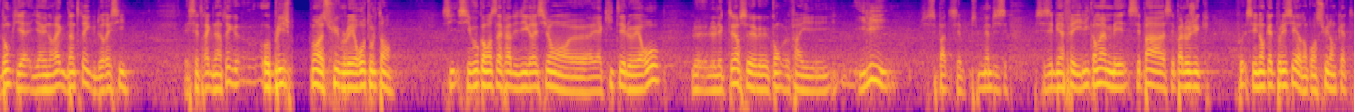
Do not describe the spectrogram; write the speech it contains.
Donc il y, a, y a une règle d'intrigue, de récit. Et cette règle d'intrigue oblige à suivre le héros tout le temps si, vous commencez à faire des digressions euh, et à quitter le héros, le, lecteur, enfin, il, lit. Pas, même si c'est bien fait, il lit quand même, mais c'est pas, pas logique. C'est une enquête policière, donc on suit l'enquête.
